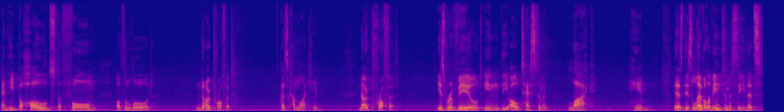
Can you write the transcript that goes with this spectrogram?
and he beholds the form of the Lord. No prophet has come like him. No prophet is revealed in the Old Testament like him. There's this level of intimacy that's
